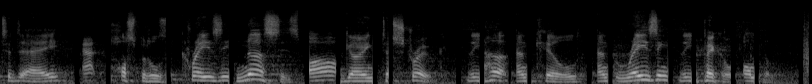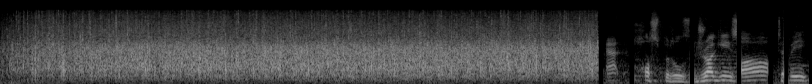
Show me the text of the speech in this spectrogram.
today at hospitals. Crazy nurses are going to stroke the hurt and killed and raising the pickle on them. At hospitals, druggies are to be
